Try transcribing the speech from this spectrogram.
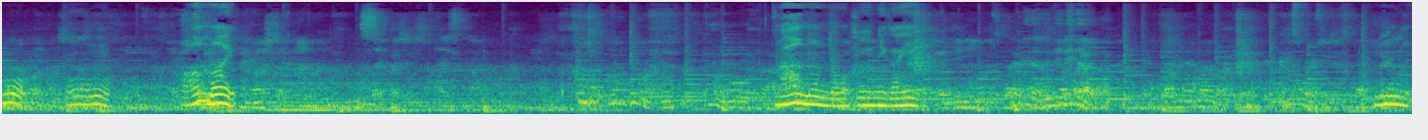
うんうんうん。甘い。アーモンドの風味がいい。うん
